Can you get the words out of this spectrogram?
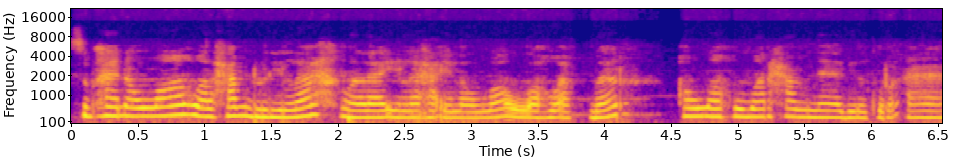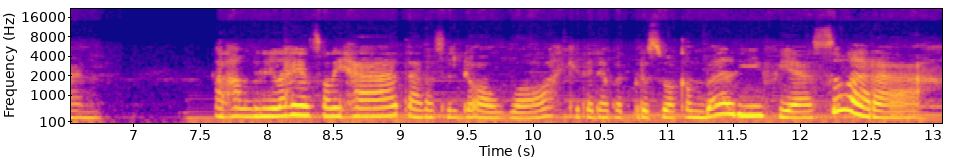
Subhanallah walhamdulillah wala ilaha illallah Allahu akbar. Allahumma arhamna bil Quran. Alhamdulillah ya Salihat atas ridho Allah kita dapat bersua kembali via suara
